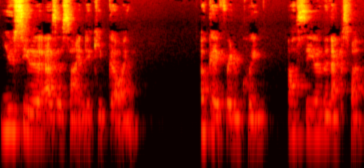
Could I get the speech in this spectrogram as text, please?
You see that as a sign to keep going. Okay, Freedom Queen. I'll see you in the next one.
